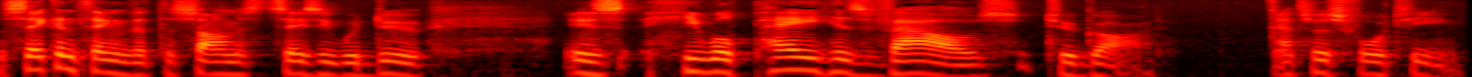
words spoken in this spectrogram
The second thing that the psalmist says he would do is he will pay his vows to God. That's verse 14.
